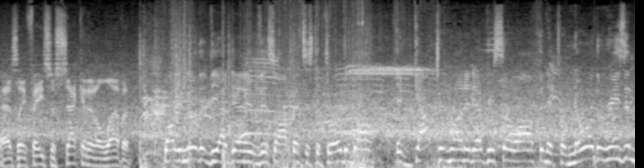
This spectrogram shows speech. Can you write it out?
as they face a second and 11. While we know that the identity of this offense is to throw the ball, they've got to run it every so often, and for no other reason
